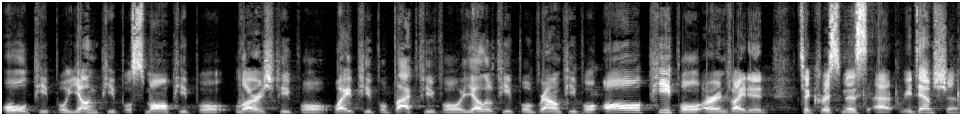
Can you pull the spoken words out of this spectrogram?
old people, young people, small people, large people, white people, black people, yellow people, brown people. All people are invited to Christmas at Redemption.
